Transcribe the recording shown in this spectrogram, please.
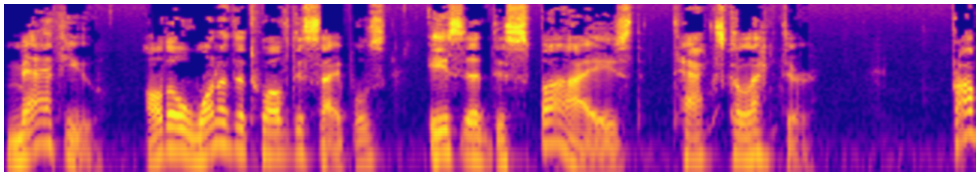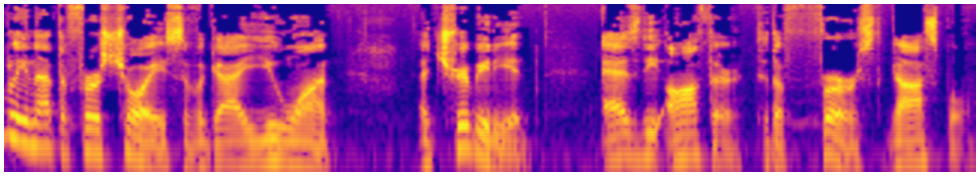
Matthew, although one of the 12 disciples, is a despised tax collector. Probably not the first choice of a guy you want attributed as the author to the first gospel.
